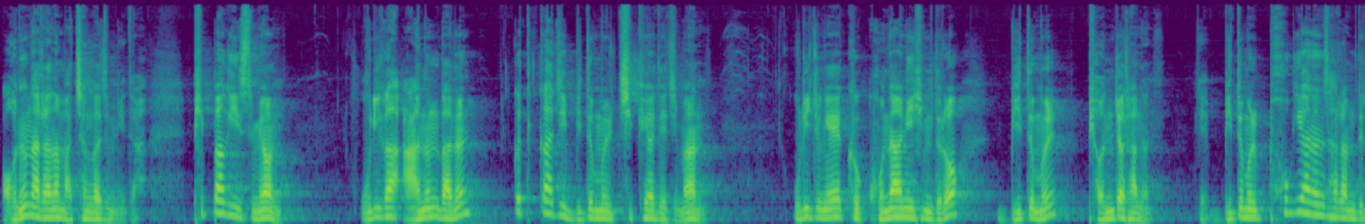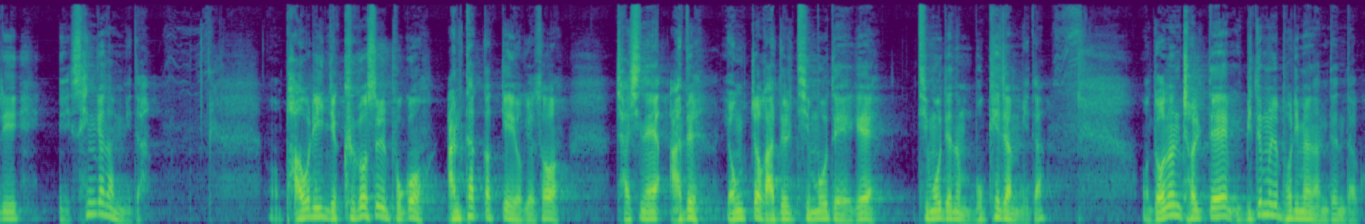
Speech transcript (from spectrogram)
어느 나라나 마찬가지입니다. 핍박이 있으면 우리가 아는 바는 끝까지 믿음을 지켜야 되지만 우리 중에 그 고난이 힘들어 믿음을 변절하는 예, 믿음을 포기하는 사람들이 예, 생겨납니다. 어, 바울이 이제 그것을 보고 안타깝게 여겨서 자신의 아들 영적 아들 디모데에게 디모데는 목회자입니다. 어, 너는 절대 믿음을 버리면 안 된다고.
